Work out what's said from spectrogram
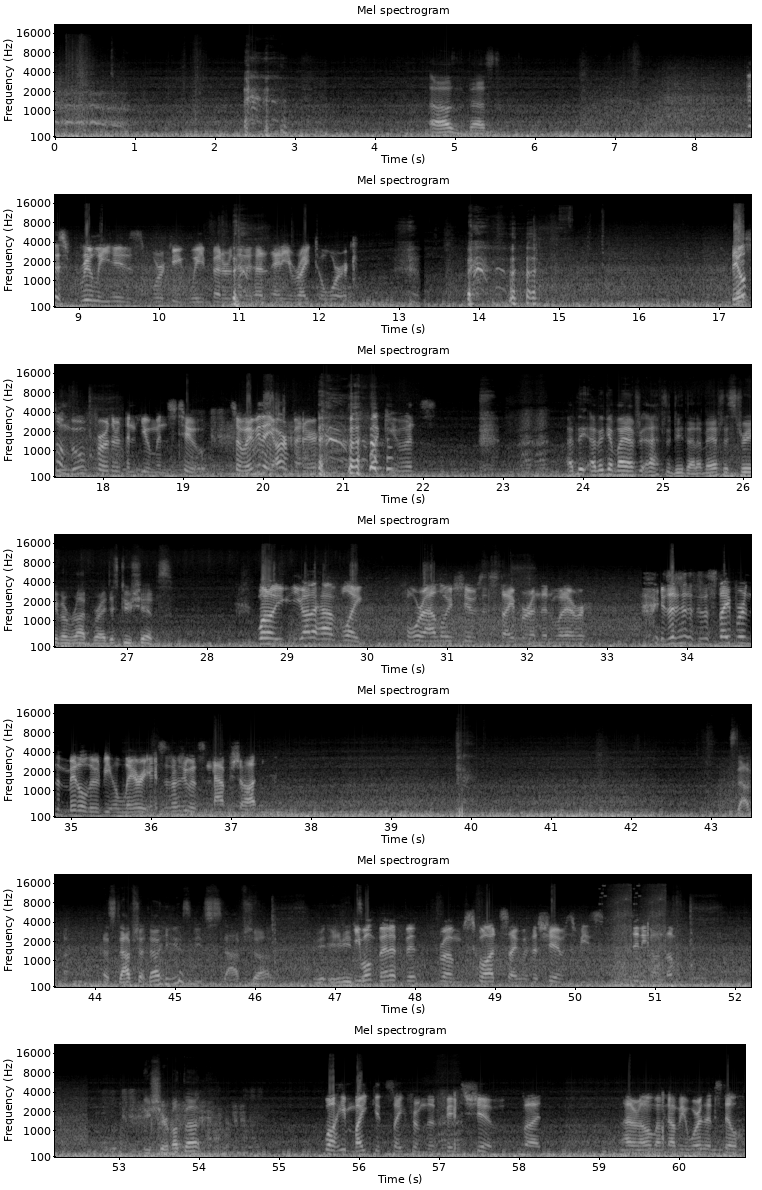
Oh, that was the best. This really is working way better than it has any right to work. They also move further than humans too, so maybe they are better. Fuck humans. I think I think I might have to have to do that. I may have to stream a run where I just do shivs. Well, you, you gotta have like four alloy shivs and sniper, and then whatever. If there's if there's a sniper in the middle, that would be hilarious, especially with snapshot. Snap a snapshot? No, he doesn't need snapshot. He, he won't benefit from squad sight with the shivs if he's sitting on them. Are You sure about that? Well, he might get sight from the fifth shiv, but I don't know, it might not be worth it still.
